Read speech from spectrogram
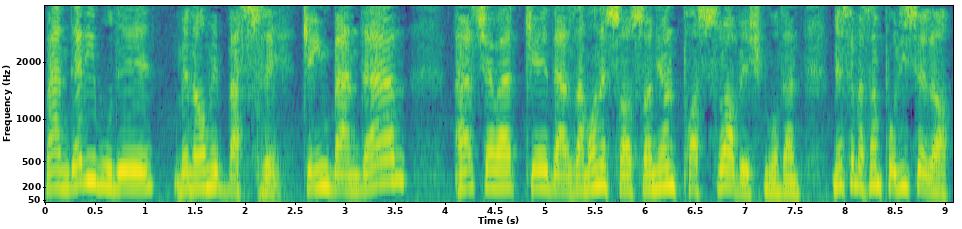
بندری بوده به نام بسره که این بندر عرض شود که در زمان ساسانیان پاسرا بهش می‌گفتن. مثل مثلا پلیس راه.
